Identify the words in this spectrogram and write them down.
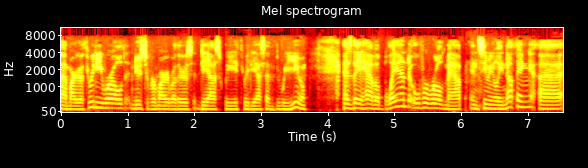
uh, Mario 3D World, New Super Mario Bros. DS, Wii, 3DS, and Wii U, as they have a bland overworld map and seemingly nothing uh,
